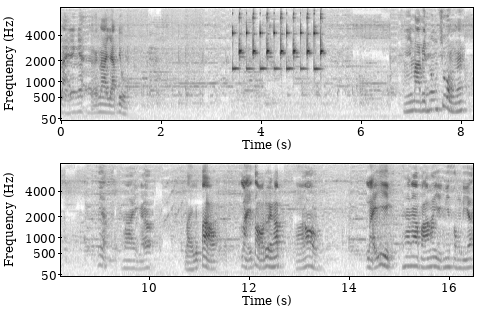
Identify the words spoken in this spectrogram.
หลๆอย่างเงี้ยเออน่ายัดอยู่นี่มาเป็นช่วงช่วงๆนะ เนี่ยมาอีกแล้ว ไหลหรือเปล่า ไหลต่อด้วยครับ อ้าว ไหลอีก ถ้าหน้าฟ้ามาอีกนี่ทรงเดียะ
